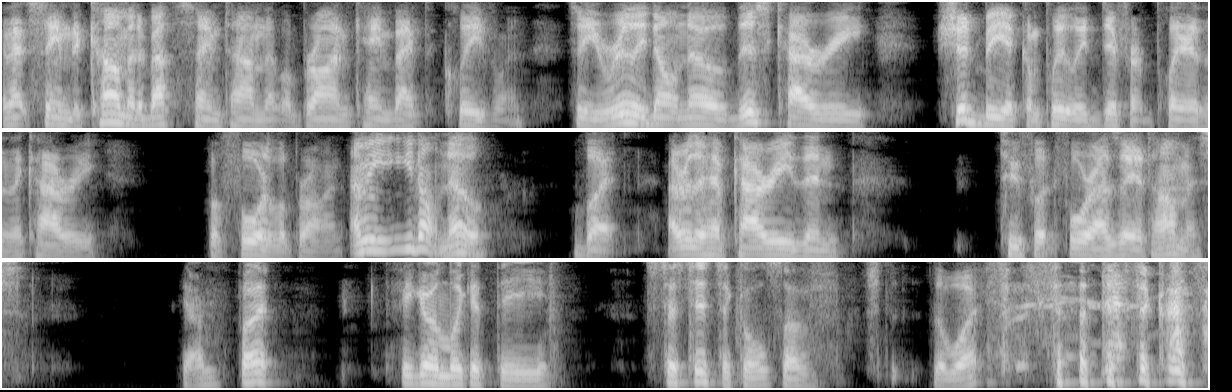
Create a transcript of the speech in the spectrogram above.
And that seemed to come at about the same time that LeBron came back to Cleveland. So you really don't know. This Kyrie should be a completely different player than the Kyrie before LeBron. I mean, you don't know, but I'd rather have Kyrie than two foot four Isaiah Thomas. Yeah, but if you go and look at the statisticals of the what statisticals.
